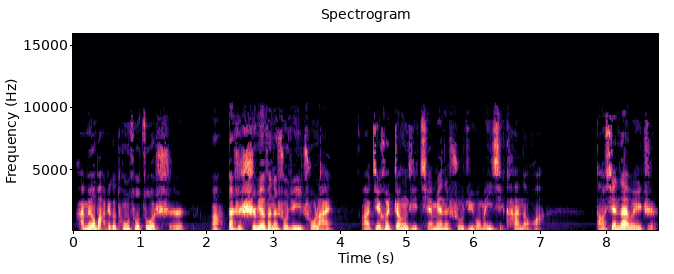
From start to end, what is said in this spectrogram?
还没有把这个通缩做实啊。但是十月份的数据一出来啊，结合整体前面的数据我们一起看的话，到现在为止。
